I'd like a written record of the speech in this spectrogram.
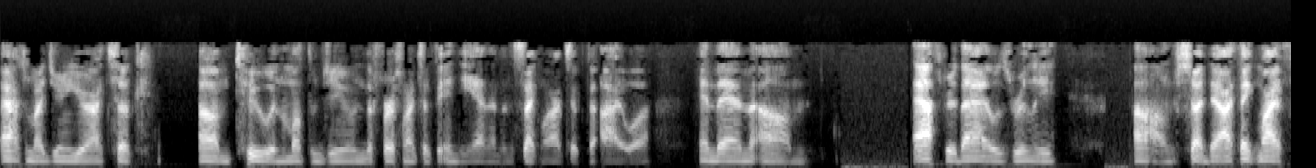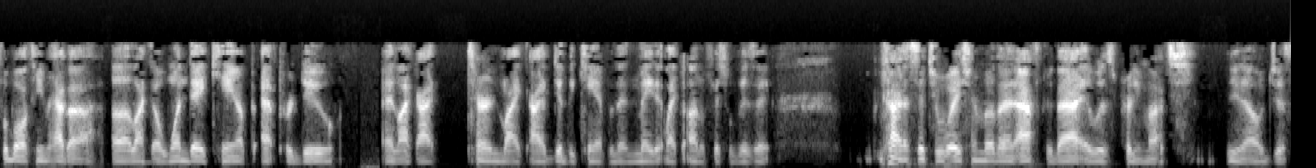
after my junior year I took um two in the month of June. The first one I took to Indiana and then the second one I took to Iowa. And then um after that it was really um shut down. I think my football team had a, a like a one day camp at Purdue and like I turned like I did the camp and then made it like an unofficial visit kind of situation. But then after that, it was pretty much, you know, just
